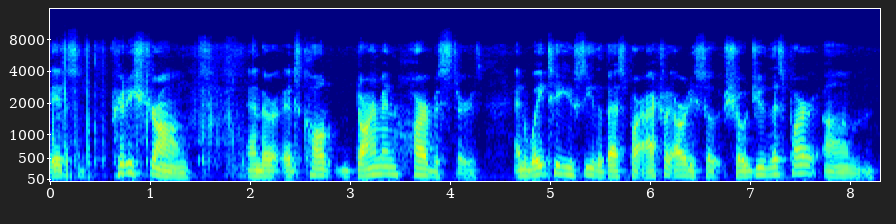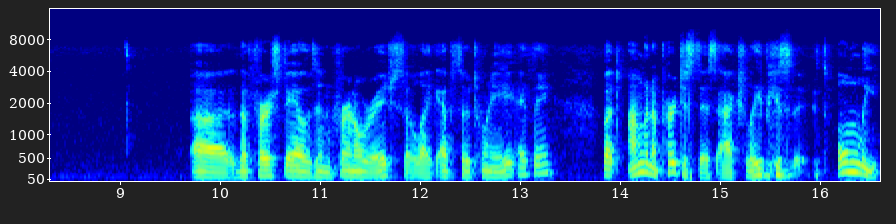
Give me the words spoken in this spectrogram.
it's pretty strong, and it's called Darmen Harvesters. And wait till you see the best part. I actually already so, showed you this part. Um, uh, the first day I was in Infernal Ridge, so like episode 28, I think. But I'm gonna purchase this actually because it's only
